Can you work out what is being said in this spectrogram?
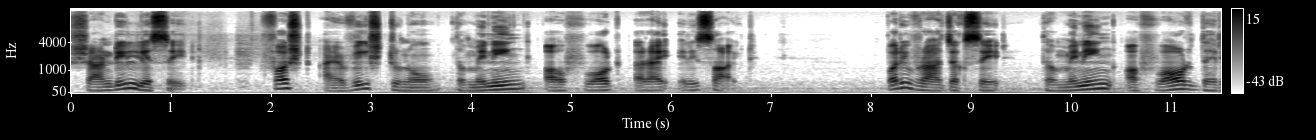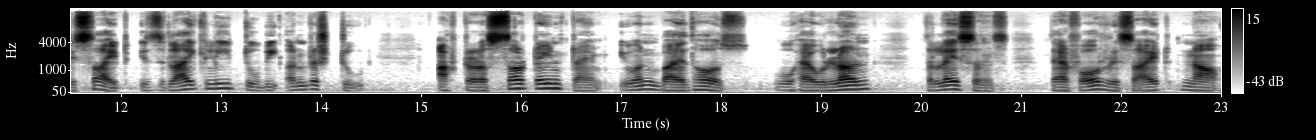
Shandilya said, First, I wish to know the meaning of what I recite. Parivrajak said, The meaning of what they recite is likely to be understood after a certain time, even by those who have learned the lessons, therefore recite now.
